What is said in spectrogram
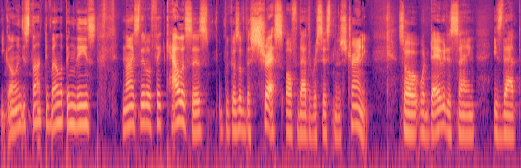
you're going to start developing these nice little thick calluses because of the stress of that resistance training. So, what David is saying is that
